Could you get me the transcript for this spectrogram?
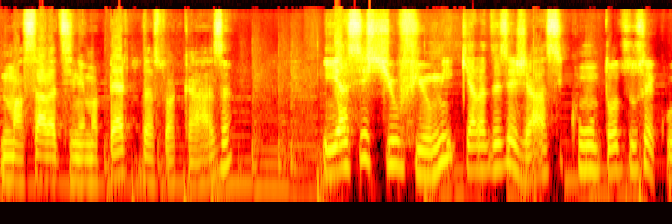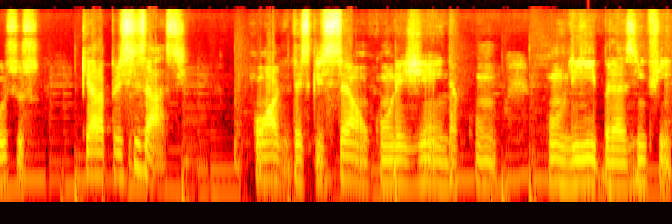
numa sala de cinema perto da sua casa e assistir o filme que ela desejasse com todos os recursos que ela precisasse, com audiodescrição, com legenda, com, com libras, enfim.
